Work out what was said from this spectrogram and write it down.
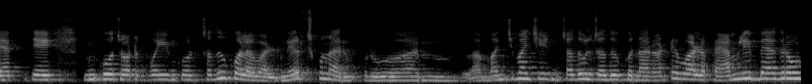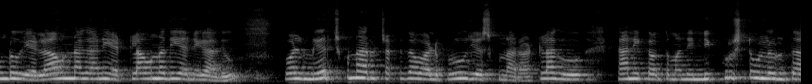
లేకపోతే ఇంకో చోటకు పోయి ఇంకోటి చదువుకోలే వాళ్ళు? నేర్చుకున్నారు. ఇప్పుడు మంచి మంచి చదువులు చదువుకున్నారు. అంటే వాళ్ళ ఫ్యామిలీ బ్యాక్గ్రౌండ్ ఎలా ఉన్నా కానీ ఎట్లా ఉన్నది అని కాదు. వాళ్ళు నేర్చుకున్నారు చక్కగా వాళ్ళు ప్రూవ్ చేసుకున్నారు. అట్లాగూ కానీ కొంతమంది నికృష్టులు ఉంటా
